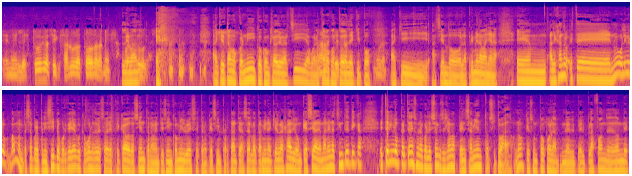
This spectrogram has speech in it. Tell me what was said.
en el estudio, así que saludo a toda la mesa. Le aquí estamos con Nico, con Claudio García, bueno, estamos ah, con todo el equipo aquí haciendo la primera mañana. Em, Alejandro, este nuevo libro, vamos a empezar por el principio porque hay algo que vos lo debes haber explicado 295 mil veces, pero que es importante hacerlo también aquí en la radio, aunque sea de manera sintética. Este libro pertenece a una colección que se llama Pensamiento Situado, ¿no? que es un poco el, plafón de donde,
